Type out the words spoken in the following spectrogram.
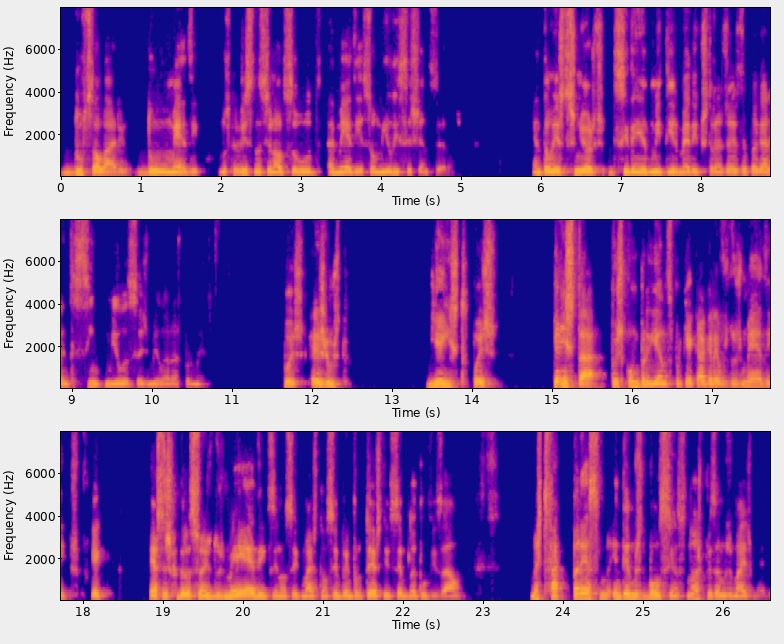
do salário de um médico no Serviço Nacional de Saúde, a média são 1.600 euros. Então estes senhores decidem admitir médicos estrangeiros a pagar entre 5 mil a 6 mil euros por mês. Pois, é justo. E é isto, pois, quem está, pois compreende-se porque é que há greves dos médicos, porque é que estas federações dos médicos e não sei o que mais estão sempre em protesto e sempre na televisão, mas de facto parece-me, em termos de bom senso, nós precisamos de mais médicos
